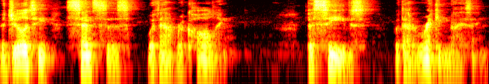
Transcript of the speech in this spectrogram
Agility senses without recalling, perceives without recognizing,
